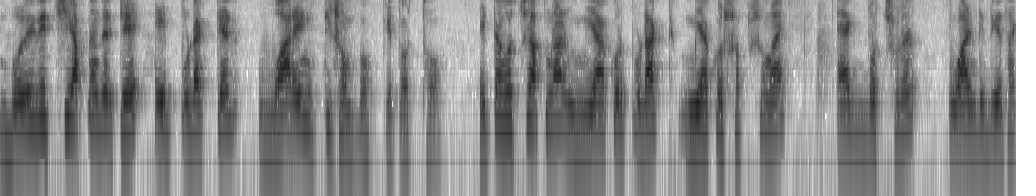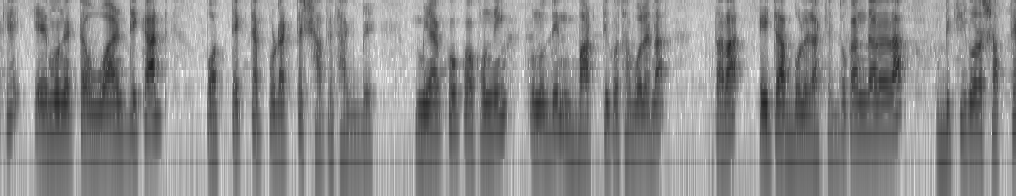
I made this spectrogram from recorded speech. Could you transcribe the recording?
বলে দিচ্ছি আপনাদেরকে এই প্রোডাক্টের ওয়ারেন্টি সম্পর্কে তথ্য। এটা হচ্ছে আপনার মিয়াকোর প্রোডাক্ট। মিয়াকোর সবসময় এক বছরের ওয়ারেন্টি দিয়ে থাকে। এমন একটা ওয়ারেন্টি কার্ড প্রত্যেকটা প্রোডাক্টের সাথে থাকবে। মিয়াকো কখনোই কোনো দিন বাড়তি কথা বলে না। তারা এটা বলে রাখে। দোকানদারেরা বিক্রি করার সাথে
